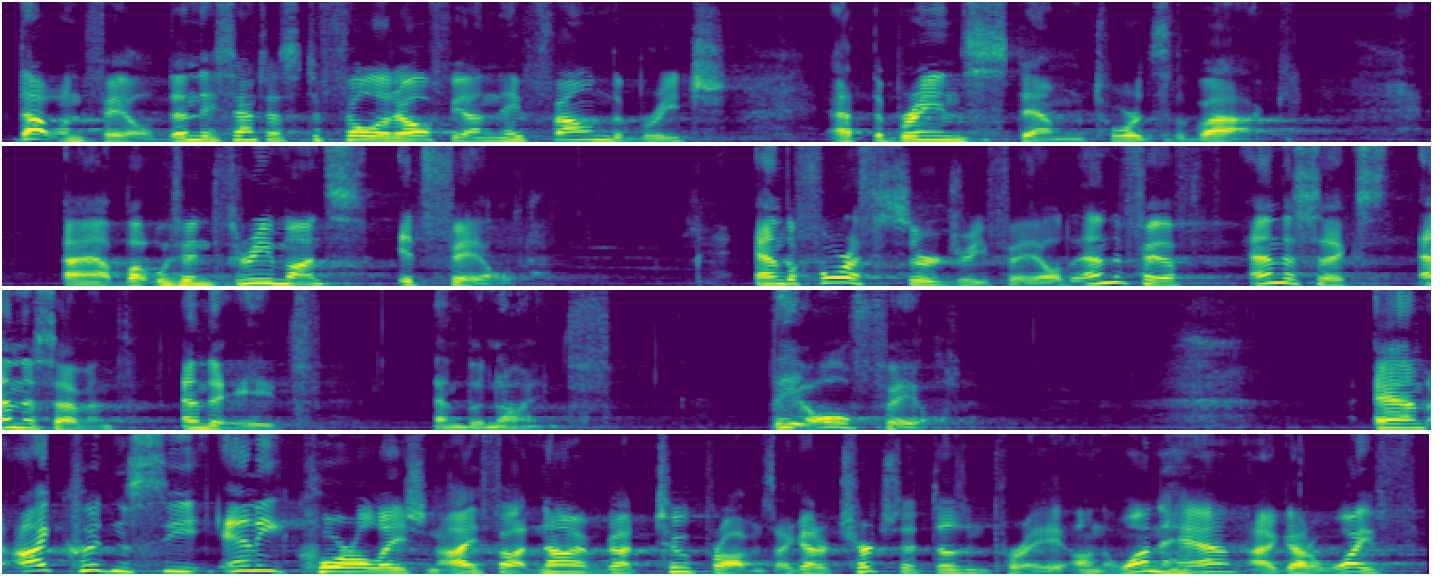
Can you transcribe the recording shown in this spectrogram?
That one failed. Then they sent us to Philadelphia and they found the breach at the brain stem towards the back. Uh, but within three months, it failed. And the fourth surgery failed, and the fifth, and the sixth, and the seventh, and the eighth, and the ninth. They all failed. And I couldn't see any correlation. I thought, now I've got two problems. I got a church that doesn't pray. On the one hand, I got a wife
